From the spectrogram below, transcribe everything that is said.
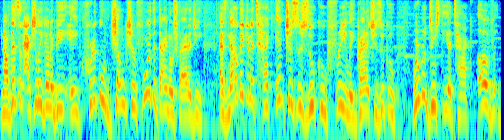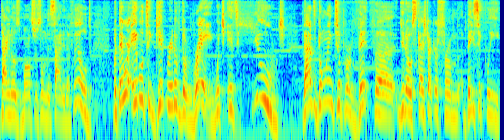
Now, this is actually going to be a critical juncture for the Dino strategy, as now they can attack into Shizuku freely. Granted, Shizuku will reduce the attack of Dino's monsters on the side of the field, but they were able to get rid of the Ray, which is huge. That's going to prevent the, you know, Sky Strikers from basically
